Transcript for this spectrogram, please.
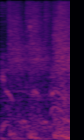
Yeah.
